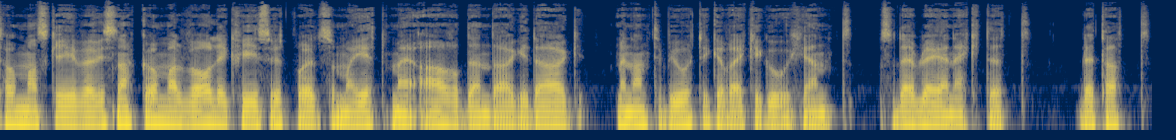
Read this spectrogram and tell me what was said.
Thomas skriver vi snakker om alvorlige kviseutbrudd som har gitt meg arr den dag i dag, men antibiotika var ikke godkjent, så det ble jeg nektet ble tatt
